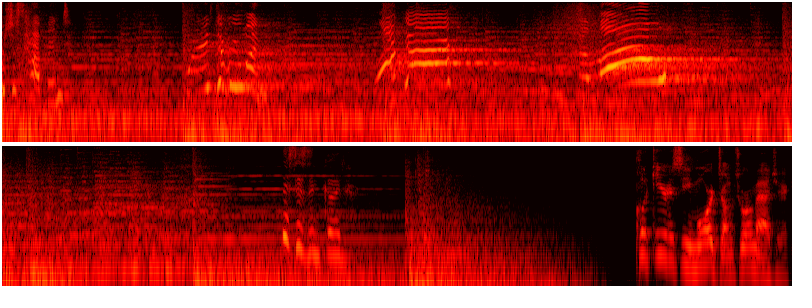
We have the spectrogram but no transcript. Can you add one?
What just happened? Where is everyone? Walker! Hello? This isn't good. Click here to see more Junk Drawer Magic.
